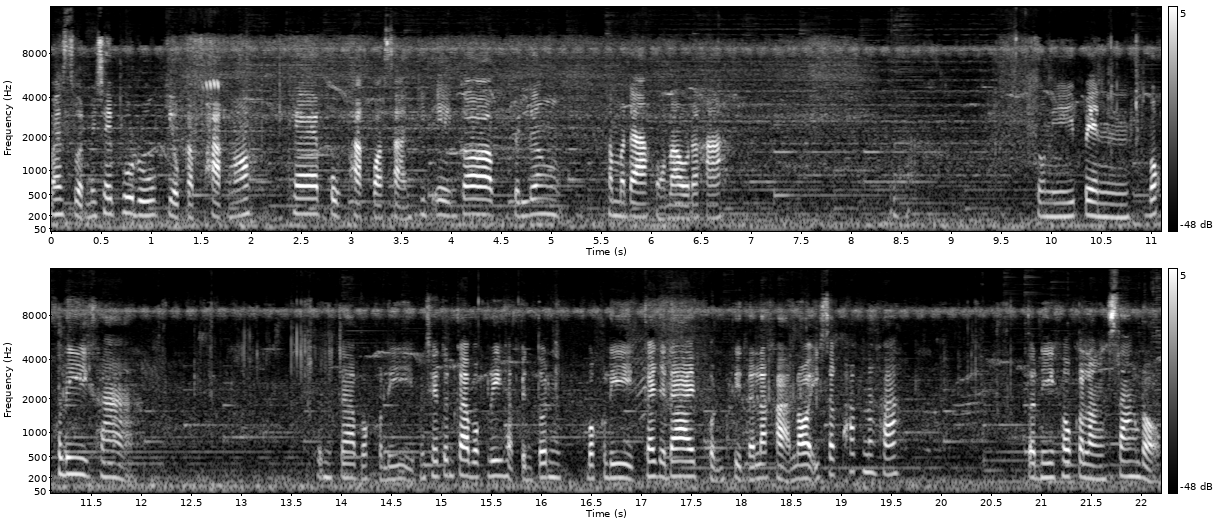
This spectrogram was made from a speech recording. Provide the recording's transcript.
บ้านสวนไม่ใช่ผู้รู้เกี่ยวกับผักเนาะ ค่ปลูกผักปลอดสารกินเองก็เป็นเรื่องธรรมดาของเรานะคะ ตรงนี้เป็นบรอกโคลีค่ะ ต้นกล้าบรอกโคลีไม่ใช่ต้นกล้าบรอกโคลีค่ะ เป็นต้นบรอกโคลีใกล้จะได้ผลผลิตแล้วล่ะค่ะ รออีกสักพักนะคะ ตอนนี้เขากำลังสร้างดอก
